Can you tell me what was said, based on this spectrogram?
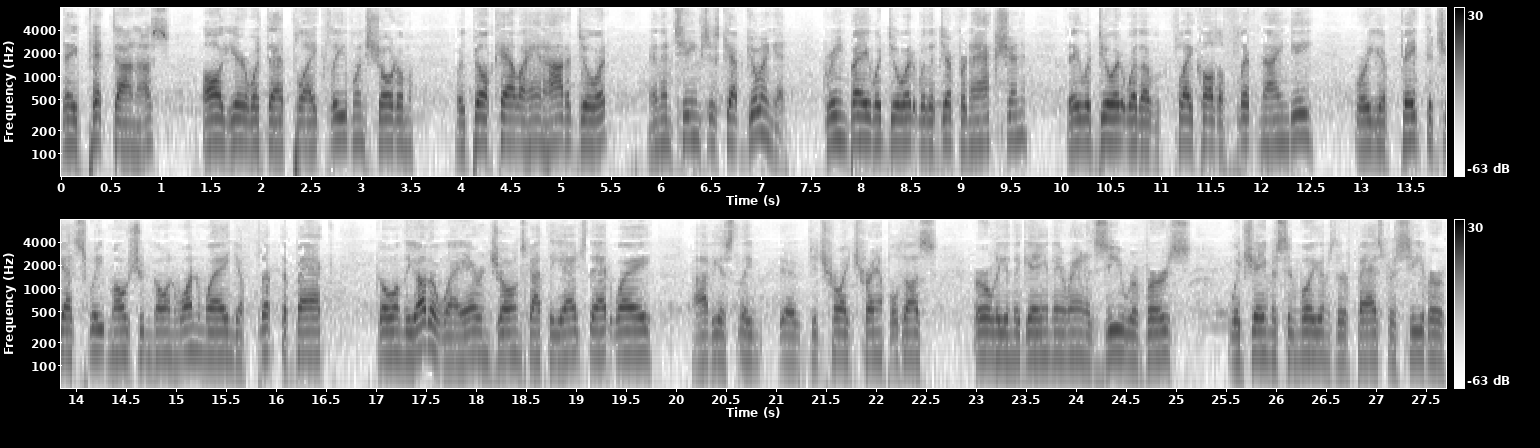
They picked on us all year with that play. Cleveland showed them with Bill Callahan how to do it, and then teams just kept doing it. Green Bay would do it with a different action. They would do it with a play called a flip 90, where you fake the jet sweep motion going one way and you flip the back going the other way. Aaron Jones got the edge that way. Obviously, uh, Detroit trampled us early in the game. They ran a Z reverse with Jameson Williams, their fast receiver,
